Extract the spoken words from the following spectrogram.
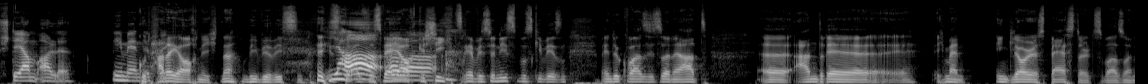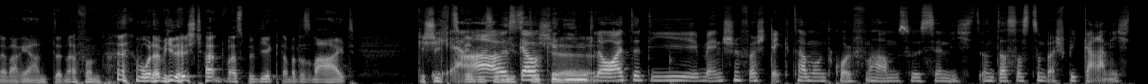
Sterben alle. Im Endeffekt. Gut, hat er ja auch nicht, ne? wie wir wissen. Ja, das wäre ja auch Geschichtsrevisionismus gewesen, wenn du quasi so eine Art äh, andere, äh, ich meine, Inglorious Bastards war so eine Variante, ne? von wo der Widerstand was bewirkt, aber das war halt geschichtsrevisionistische... Ja, aber es gab auch genügend Leute, die Menschen versteckt haben und geholfen haben. So ist ja nicht. Und das hast zum Beispiel gar nicht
